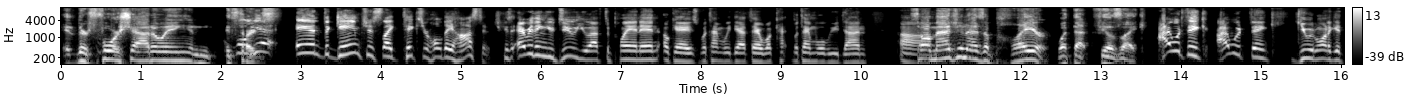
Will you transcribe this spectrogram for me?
it, there's foreshadowing and it Well, starts yeah, and the game just like takes your whole day hostage because everything you do, you have to plan in. Okay, so what time will we get there? What what time will we be done? Um, so imagine as a player what that feels like. I would think I would think you would want to get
